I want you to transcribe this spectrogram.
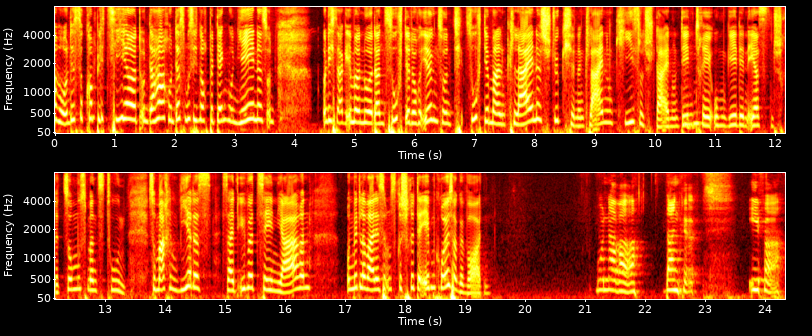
aber und das ist so kompliziert und ach, und das muss ich noch bedenken und jenes und und ich sage immer nur, dann such dir doch irgend so ein, such dir mal ein kleines Stückchen, einen kleinen Kieselstein und den mhm. dreh um, geh den ersten Schritt. So muss man es tun. So machen wir das seit über zehn Jahren und mittlerweile sind unsere Schritte eben größer geworden. Wunderbar. Danke. Eva,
